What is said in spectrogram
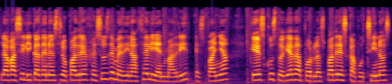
La Basílica de Nuestro Padre Jesús de Medinaceli en Madrid, España, que es custodiada por los padres capuchinos,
